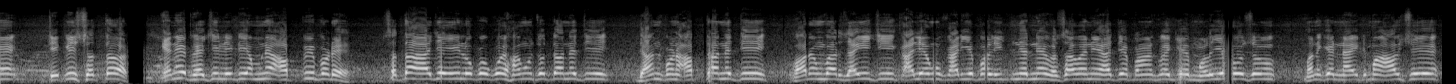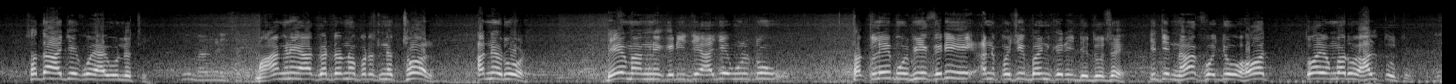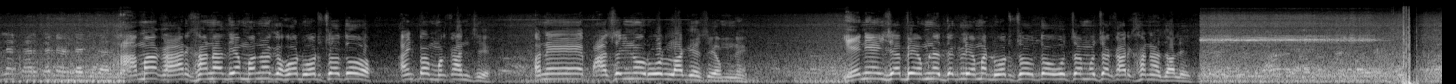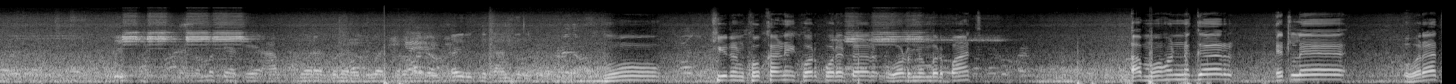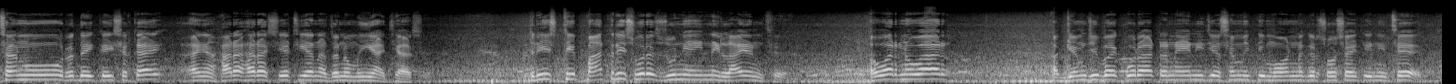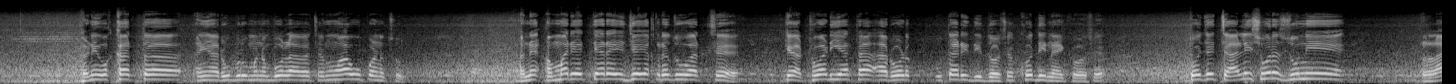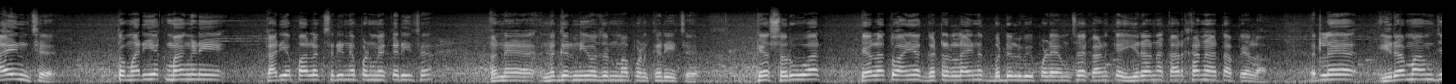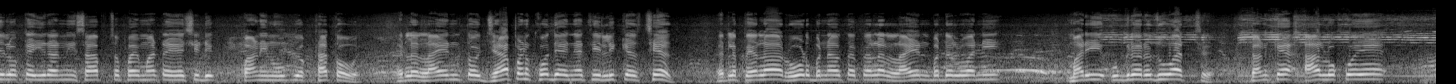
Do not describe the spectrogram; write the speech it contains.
ટીપી સત્તર, એને ફેસિલિટી અમને આપવી પડે. છતાં આજે એ લોકો કોઈ સામું જોતા નથી, ધ્યાન પણ આપતા નથી. વારંવાર જઈએ છીએ કાલે હું કાર્યપાલ ઇજનેરને વસાવાની હાથે પાંચ વાગે મળી આવ્યો છું. મને કે નાઇટમાં આવશે. છતાં આજે કોઈ આવ્યું નથી. માંગણી આ ગટરનો પ્રશ્ન છોલ અને રોડ. બે માંગણી કરી છે. આજે ઉલટું તકલીફ ઊભી કરી અને પછી બંધ કરી દીધું છે. એથી ના ખોજ્યું હોત તોય અમારું હાલતું હતું. આમાં કારખાના જેમ માનો કે હો દોઢસો તો અહીં પર મકાન છે. અને પાછળનો રોડ લાગે છે અમને. એને હિસાબે અમને તકલીફ. એમાં દોઢસો તો ઓછામાં ઓછા કારખાના ચાલે છે. હું Kiran Khokhani, corporator, ward number પાંચ. આ મોહનનગર એટલે વરાછાનું હૃદય કહી શકાય. અહીંયા હારા હારા શેઠિયાના જન્મ અહીંયા થયા છે. ત્રીસથી પાંત્રીસ વર્ષ જૂની અહીંની લાયન છે. અવારનવાર આ ગેમજીભાઈ કોરાટ અને એની જે સમિતિ મોહનનગર સોસાયટીની છે ઘણી વખત અહીંયા રૂબરૂ મને બોલાવે છે, હું આવું પણ છું. અને અમારી અત્યારે જે એક રજૂઆત છે કે અઠવાડિયાથી આ રોડ ઉતારી દીધો છે, ખોદી નાખ્યો છે, તો જે ચાલીસ વર્ષ જૂની લાઈન છે, તો મારી એક માંગણી કાર્યપાલકશ્રીને પણ મેં કરી છે અને નગર નિયોજનમાં પણ કરી છે કે શરૂઆત પહેલાં તો અહીંયા ગટર લાઈન જ બદલવી પડે એમ છે, કારણ કે હીરાના કારખાના હતા પહેલાં. એટલે હીરામાં સમજી લો કે હીરાની સાફ સફાઈ માટે એસિડિક પાણીનો ઉપયોગ થતો હોય, એટલે લાઇન તો જ્યાં પણ ખોદે ત્યાંથી લીકેજ છે જ. એટલે પહેલાં રોડ બનાવતા પહેલાં લાઇન બદલવાની મારી ઉગ્ર રજૂઆત છે. કારણ કે આ લોકોએ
